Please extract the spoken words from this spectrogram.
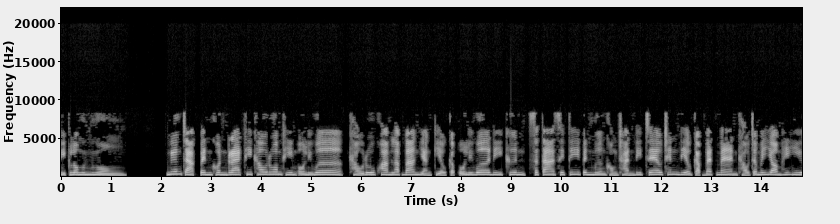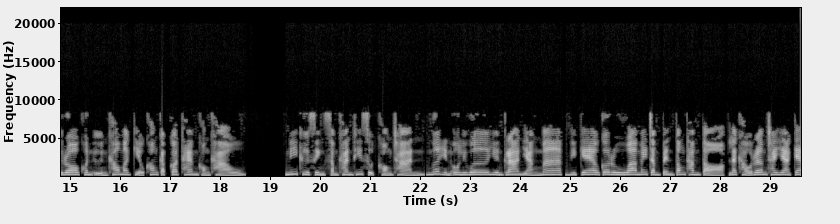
ดิกลงุนงง เนื่องจากเป็นคนแรกที่เข้าร่วมทีมโอลิเวอร์ เขารู้ความลับบางอย่างเกี่ยวกับโอลิเวอร์ดีขึ้น สตาร์ซิตี้เป็นเมืองของฉันดีเจลเช่นเดียวกับแบทแมน เขาจะไม่ยอมให้ฮีโร่คนอื่นเข้ามาเกี่ยวข้องกับก็อตแทมของเขา นี่คือสิ่งสำคัญที่สุดของฉัน เมื่อเห็นโอลิเวอร์ยืนกรานอย่างมากดิแก้วก็รู้ว่าไม่จำเป็นต้องทำต่อ และเขาเริ่มใช้ยาแก้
